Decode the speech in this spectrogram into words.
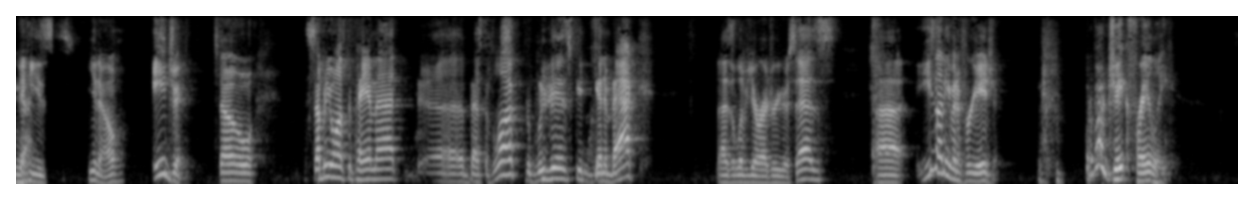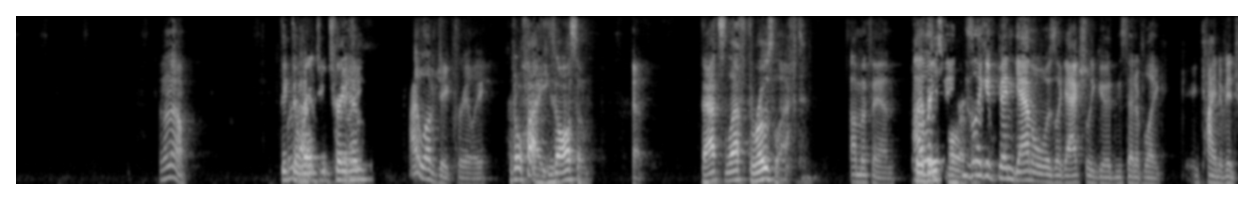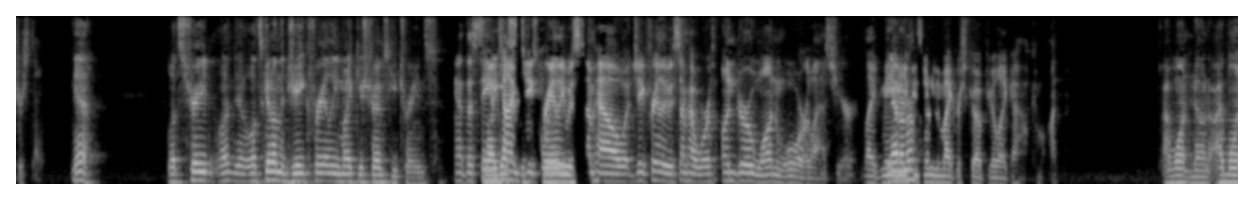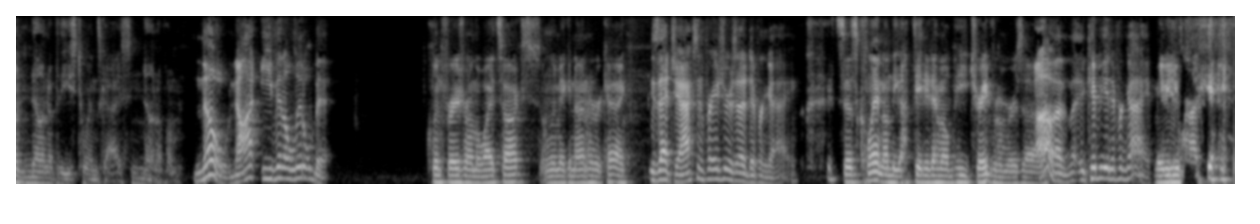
Yeah. And he's, you know, aging. So somebody wants to pay him that. Uh, best of luck. The Blue Jays could get him back, as Olivia Rodrigo says. Uh, he's not even a free agent. what about Jake Fraley? I don't know. Think what the Reds would trade Fraley? him? I love Jake Fraley. I don't know why. He's awesome. Yeah. Bats left, throws left. I'm a fan. I like he's like if Ben Gamel was like actually good instead of like kind of interesting. Yeah. Let's trade. Let's get on the Jake Fraley, Mike Yastrzemski trains. At the same well, time, Jake Fraley was somehow Jake Fraley was somehow worth under one WAR last year. Like maybe yeah, if he's under the microscope, you're like, oh come on. I want none. I want none of these twins guys. None of them. No, not even a little bit. Clint Frazier on the White Sox only making 900k. Is that Jackson Frazier? is that a different guy? It says Clint on the updated MLB trade rumors. Uh, oh, it could be a different guy. Maybe maybe,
